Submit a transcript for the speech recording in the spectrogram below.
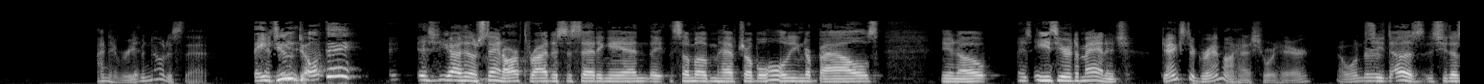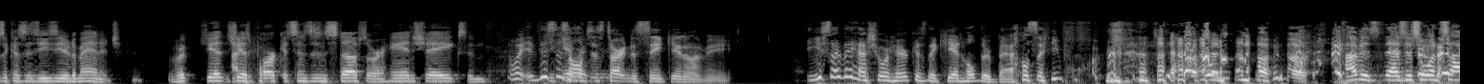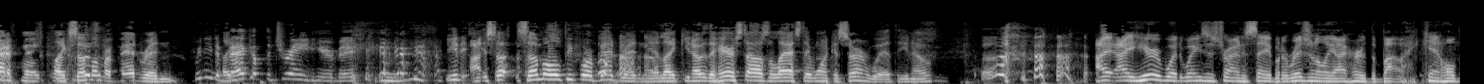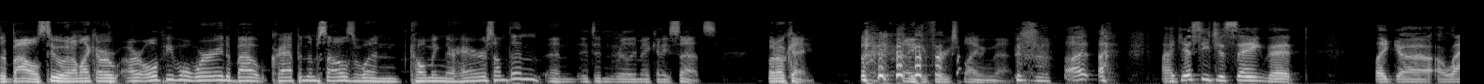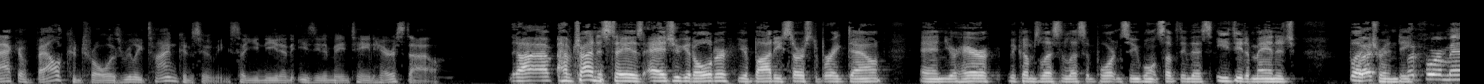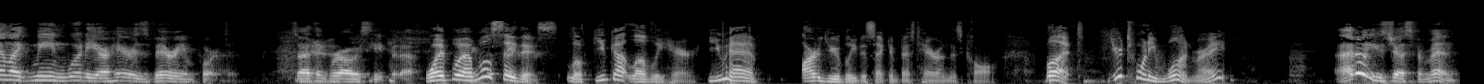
I never even noticed that. They It's do, easy- don't they? It's- you guys understand arthritis is setting in. They, some of them have trouble holding their bowels. You know, it's easier to manage. Gangster Grandma has short hair. I wonder. She does. She does it because it's easier to manage. but She has, she has Parkinson's and stuff, so her hand shakes and wait, this You is can't all re- just starting to sink in on me. You said they have short hair because they can't hold their bowels anymore. no, no. I'm just that's just one side effect. Like some of them are bedridden. We need to Like- back up the train here, baby. You, so, some old people are bedridden. You know, like you know, the hairstyle's the last they want concern with. You know, I, I hear what Waynes is trying to say, but originally I heard the bow- can't hold their bowels too, and I'm like, are are old people worried about crapping themselves when combing their hair or something? And it didn't really make any sense. But okay, thank you for explaining that. I, I, I guess he's just saying that, like, uh, a lack of bowel control is really time consuming, so you need an easy to maintain hairstyle. I, I'm trying to say is as you get older, your body starts to break down, and your hair becomes less and less important. So you want something that's easy to manage, but, trendy. But for a man like me and Woody, our hair is very important. So I think we're always keep it up. Well, I- I will say this. Look, you've got lovely hair. You have arguably the second best hair on this call. But you're 21, right? I don't use just for men.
